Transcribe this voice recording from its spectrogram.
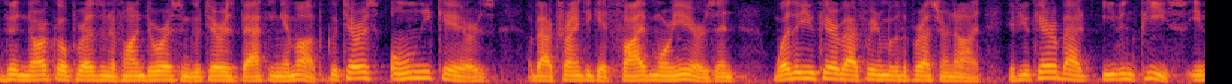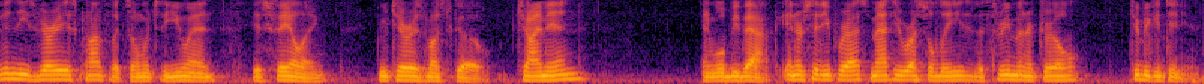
the narco president of Honduras and Guterres backing him up. Guterres only cares about trying to get five more years, and whether you care about freedom of the press or not, if you care about even peace, even these various conflicts on which the UN is failing, Guterres must go. Chime in, and we'll be back. Inner City Press, Matthew Russell Lee, the three minute drill, to be continued.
